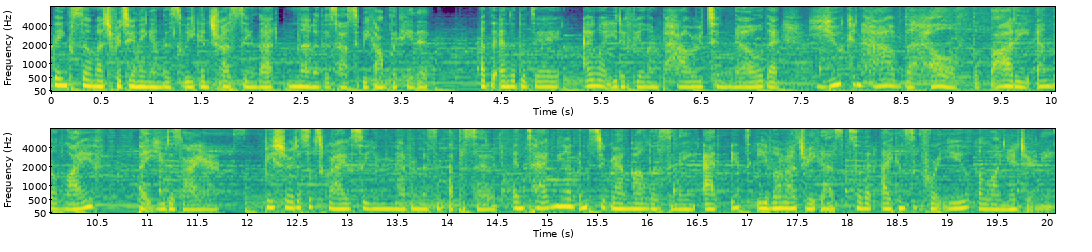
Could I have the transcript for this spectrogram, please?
Thanks so much for tuning in this week and trusting that none of this has to be complicated. At the end of the day, I want you to feel empowered to know that you can have the health, the body, and the life that you desire. Be sure to subscribe so you never miss an episode and tag me on Instagram while listening at It's Eva Rodriguez so that I can support you along your journey.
